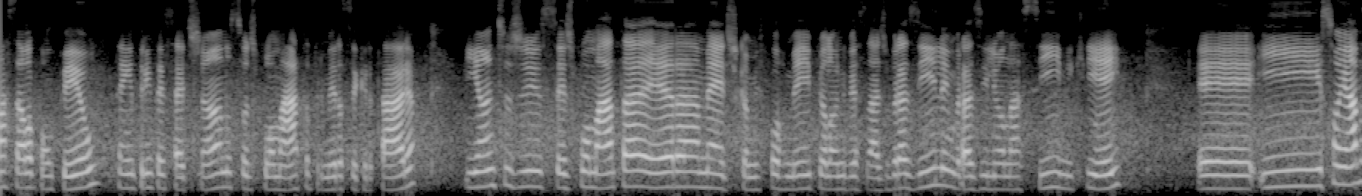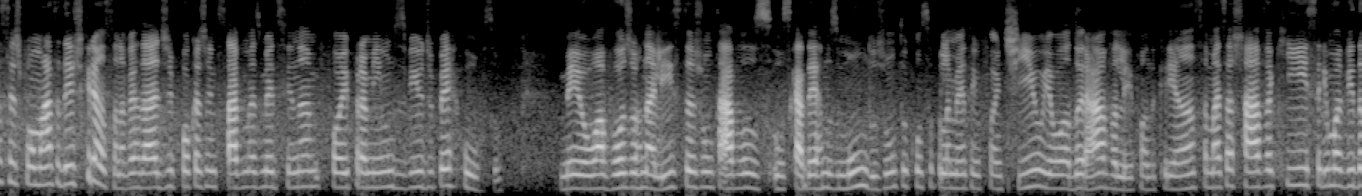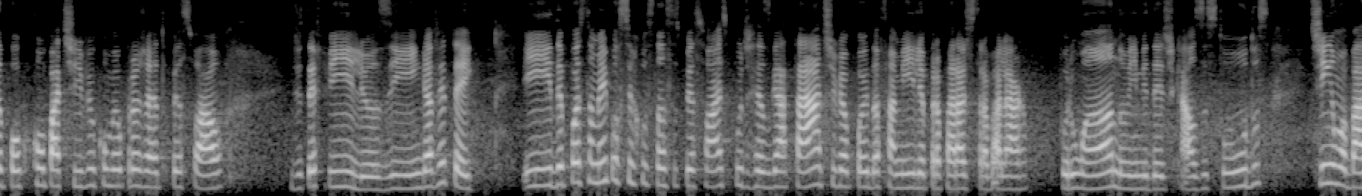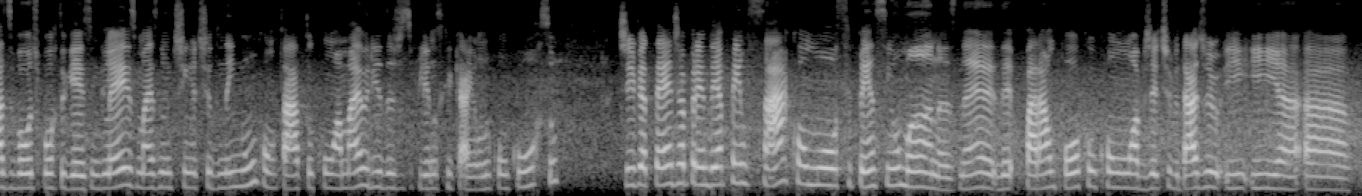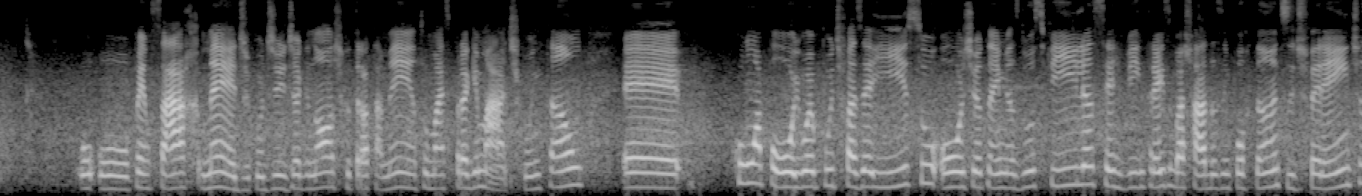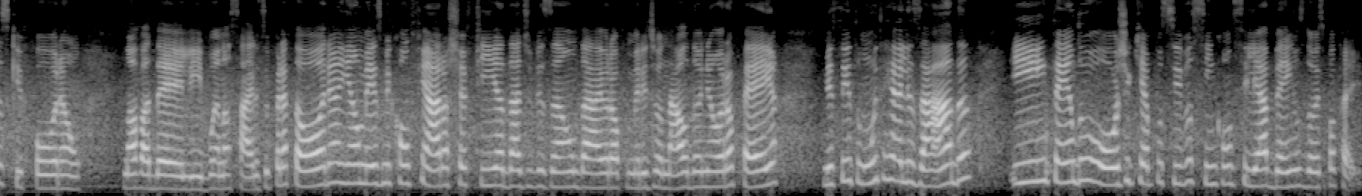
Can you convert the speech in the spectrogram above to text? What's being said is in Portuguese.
Marcela Pompeu, tenho 37 anos, sou diplomata, primeira secretária. E antes de ser diplomata, era médica. Me formei pela Universidade de Brasília. Em Brasília eu nasci e me criei. É, e sonhava ser diplomata desde criança. Na verdade, pouca gente sabe, mas medicina foi para mim um desvio de percurso. Meu avô jornalista juntava os, os, cadernos Mundo junto com o suplemento infantil e eu adorava ler quando criança, mas achava que seria uma vida pouco compatível com o meu projeto pessoal de ter filhos e engavetei. E depois também por circunstâncias pessoais pude resgatar, tive apoio da família para parar de trabalhar por um ano e me dedicar aos estudos. Tinha uma base boa de português e inglês, mas não tinha tido nenhum contato com a maioria das disciplinas que caíam no concurso tive até de aprender a pensar como se pensa em humanas, né? De parar um pouco com objetividade e, e a, a, o, o, pensar médico, de diagnóstico, tratamento, mais pragmático. Então, é, com apoio eu pude fazer isso. Hoje eu tenho minhas duas filhas, servi em três embaixadas importantes e diferentes, que foram Nova Delhi, Buenos Aires e Pretória, e eu mesmo me confiaram a chefia da divisão da Europa Meridional da União Europeia, me sinto muito realizada e entendo hoje que é possível sim conciliar bem os dois papéis.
